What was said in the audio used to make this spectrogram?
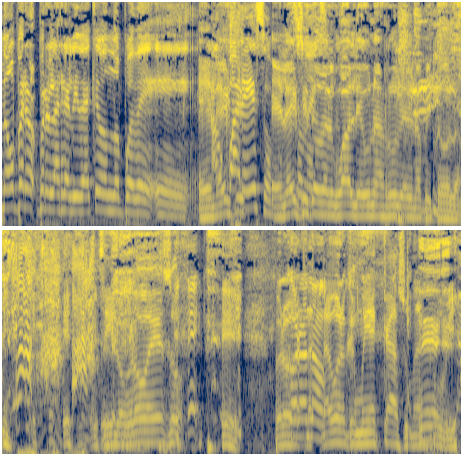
No, pero, pero la realidad es que uno puede eh, El, éxito, eso. el éxito del guardia es una rubia y una pistola. si logró eso, Pero Coronó. la, bueno que es muy escaso, una rubia.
